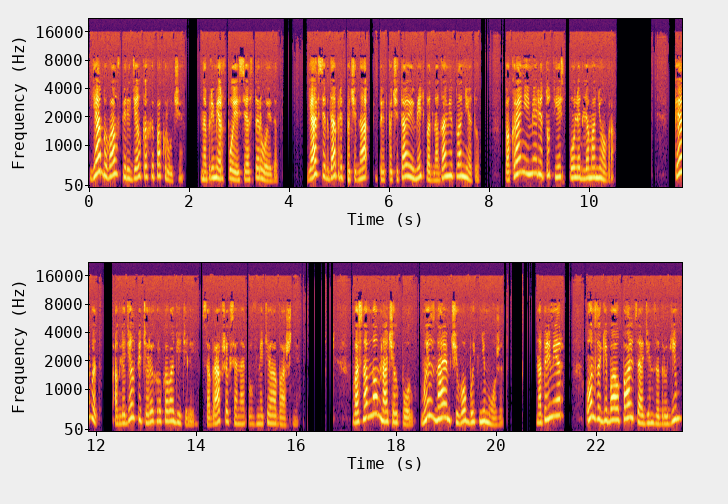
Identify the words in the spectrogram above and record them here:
я бывал в переделках и покруче, например, в поясе астероидов. Я всегда предпочитаю, предпочитаю иметь под ногами планету. По крайней мере, тут есть поле для маневра. Кэббет оглядел пятерых руководителей, собравшихся на, в метеобашне. В основном, начал Пол, мы знаем, чего быть не может. Например, он загибал пальцы один за другим,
